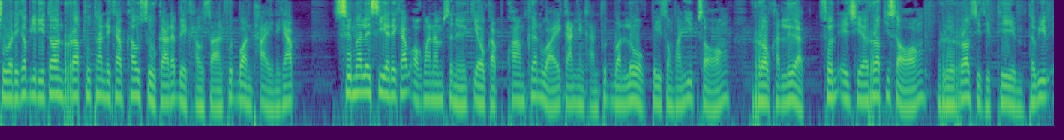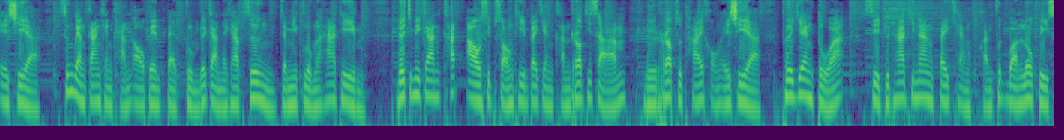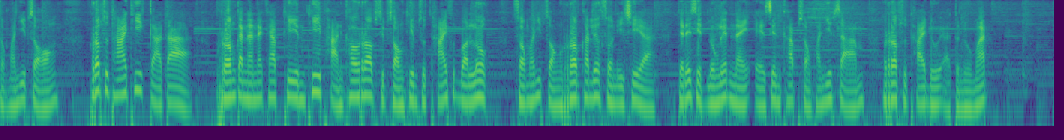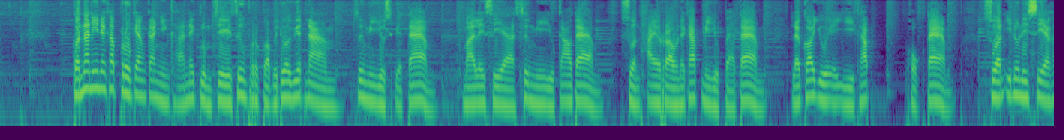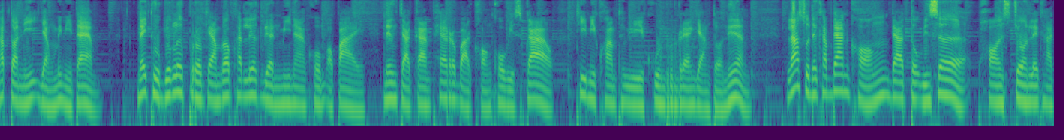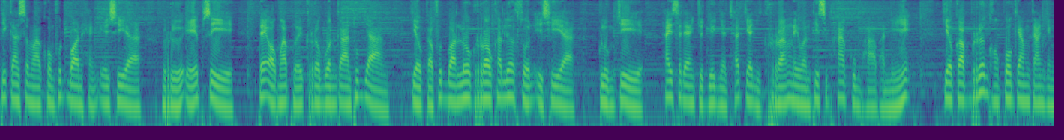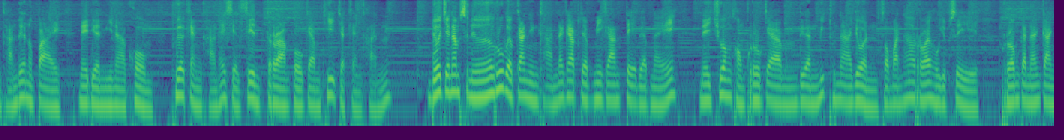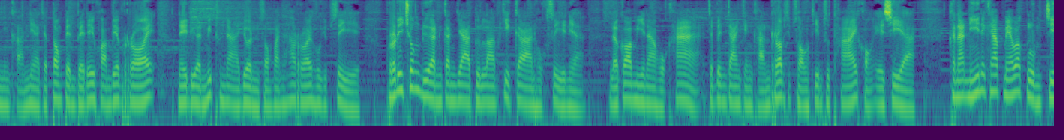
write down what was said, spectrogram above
สวัสดีครับยินดีต้อนรับทุกท่านนะครับเข้าสู่การอัปเดตข่าวสารฟุตบอลไทยนะครับสื่อมาเลเซียนะครับออกมานำเสนอเกี่ยวกับความเคลื่อนไหวการแข่งขันฟุตบอลโลกปี 2022 รอบคัดเลือกโซนเอเชียรอบที่ 2 หรือรอบ 40 ทีม ทวีปเอเชีย ซึ่งแบ่งการแข่งขันออกเป็น 8 กลุ่มด้วยกันนะครับ ซึ่งจะมีกลุ่มละ 5 ทีม โดยจะมีการคัดเอา 12 ทีมไปแข่งขันรอบที่ 3 หรือรอบสุดท้ายของเอเชีย เพื่อแย่งตั๋ว 4.5 ที่นั่งไปแข่งขันฟุตบอลโลกปี 2022 รอบสุดท้ายที่กาตา พร้อมกันนั้นนะครับ ทีมที่ผ่านเข้ารอบ 12 ทีมสุดท้ายฟุตบอลโลก 2022 รอบคัดเลือกโซนเอเชีย จะได้สิทธิ์ลงเล่นในเอเชียนคัพ 2023 รอบสุดท้ายโดยอัตโนมัติ ก่อนหน้านี้นะครับโปรแกรมการแข่งขันในกลุ่ม G ซึ่งประกอบไปด้วยเวียดนาม ซึ่งมีอยู่11แต้ม มาเลเซียซึ่งมีอยู่ 9 แต้ม ส่วนไทยเรานะครับมีอยู่ 8 แต้ม แล้วก็ UAE ครับ 6 แต้ม ส่วนอินโดนีเซียครับตอนนี้ยังไม่มีแต้ม ได้ถูกยกเลิกโปรแกรมรอบคัดเลือกเดือนมีนาคมออกไป เนื่องจากการแพร่ระบาดของโควิด -19 ที่มีความทวีคูณรุนแรงอย่างต่อเนื่องล่าสุดนะครับด้านของดาโตวินเซอร์พอนสโจนเลขาธิการสมาคมฟุตบอลแห่งเอเชีย หรือ AFC ได้ออกมาเผยกระบวนการทุกอย่าง เกี่ยวกับฟุตบอลโลกรอบคัดเลือกโซนเอเชีย กลุ่ม G ให้แสดงจุดยืนอย่างชัดเจนอีกครั้งในวันที่ 15 กุมภาพันธ์นี้ เกี่ยวกับเรื่องของโปรแกรมการแข่งขันเลื่อนออกไป ในเดือนมีนาคม พื่อแข่งขันให้เสร็จสิ้นตามโปรแกรมที่จะแข่งขัน โดยจะนำเสนอรูปแบบการแข่งขันนะครับ จะมีการเตะแบบไหนในช่วงของโปรแกรมเดือนมิถุนายน 2564 พร้อมกันนั้นการแข่งขันเนี่ยจะต้องเป็นไปด้วยความเรียบร้อย ในเดือนมิถุนายน 2564 เพราะในช่วงเดือนกันยาตุลาพฤศจิกายน64 เนี่ย แล้วก็มีนา 65 จะเป็นการแข่งขันรอบ 12 ทีมสุดท้ายของเอเชีย ขณะนี้นะครับแม้ว่ากลุ่ม G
